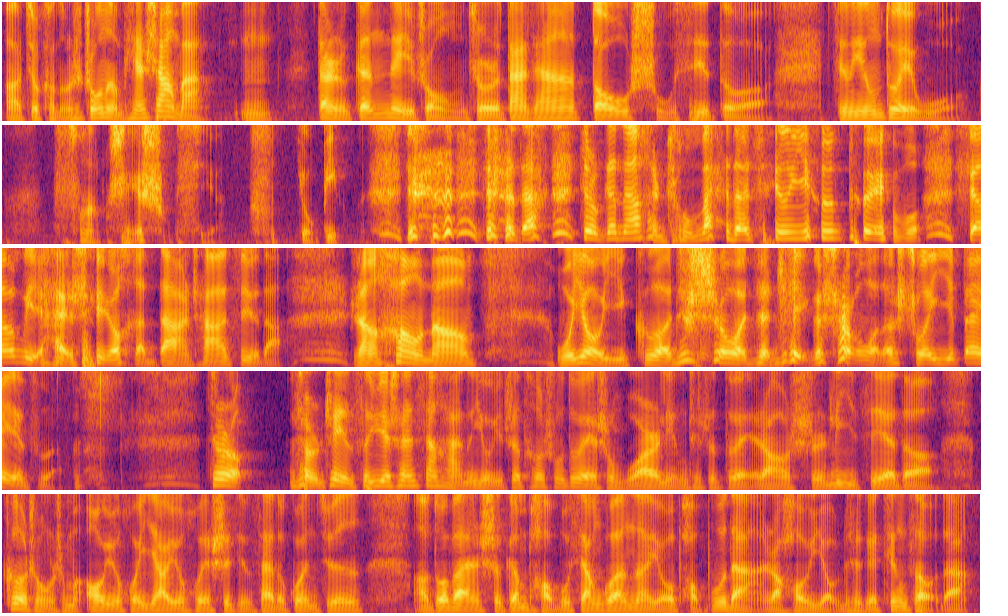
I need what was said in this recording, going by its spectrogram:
啊，就可能是中等偏上吧，嗯，但是跟那种就是大家都熟悉的精英队伍，算了，谁熟悉？有病，就是就是他就是跟他很崇拜的精英队伍相比，还是有很大差距的。然后呢，我有一个，就是我觉得这个事儿我能说一辈子，就是。就是这次越山向海呢，有一支特殊队是五二零这支队，然后是历届的各种什么奥运会、亚运会、世锦赛的冠军啊，多半是跟跑步相关的，有跑步的，然后有这个竞走的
